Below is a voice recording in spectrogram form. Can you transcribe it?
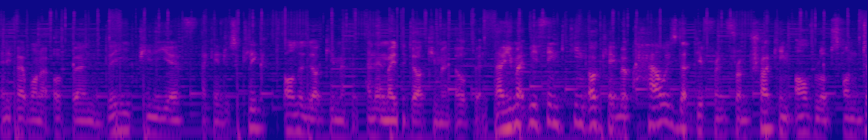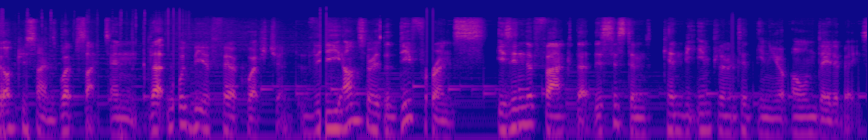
And if I want to open the PDF, I can just click on the document and then my document open. Now you might be thinking, okay, but how is that different from tracking envelopes on DocuSign's website? And that would be a fair question. The answer is the difference is in the fact that this system can be implemented in your own database,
